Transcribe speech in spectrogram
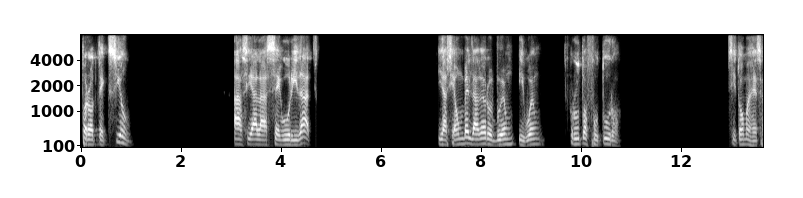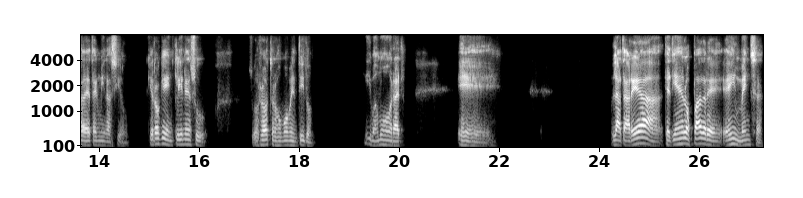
protección, hacia la seguridad y hacia un verdadero y buen, y buen fruto futuro si tomas esa determinación. Quiero que inclinen su, sus rostros un momentito y vamos a orar. Eh, la tarea que tienen los padres es inmensa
